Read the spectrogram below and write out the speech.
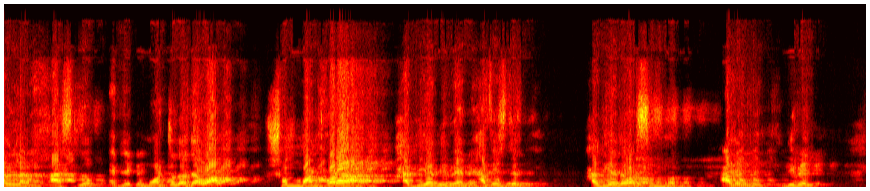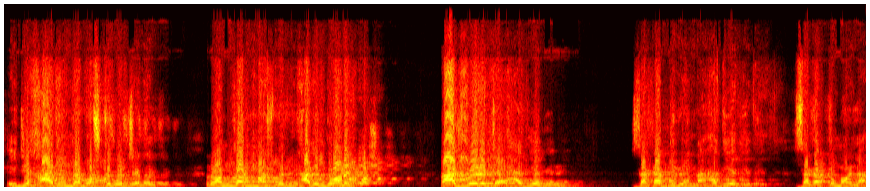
আল্লাহর খাস লোক। এদেরকে মর্যাদা দেওয়া, সম্মান করা, হাদিয়া দিবেন হাফেজদেরকে হাদিয়া দেওয়া সুন্নত আলেম দিবেন। এই যে খাদেমরা কষ্ট করছে না, রমজান মাস ব্যাপী খাদেমদের অনেক কষ্ট। কাজ বেড়ে যায়, হাদিয়া দিবেন। জাকাত দিবেন না, হাদিয়া দিবেন। জাকাত তো ময়লা।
